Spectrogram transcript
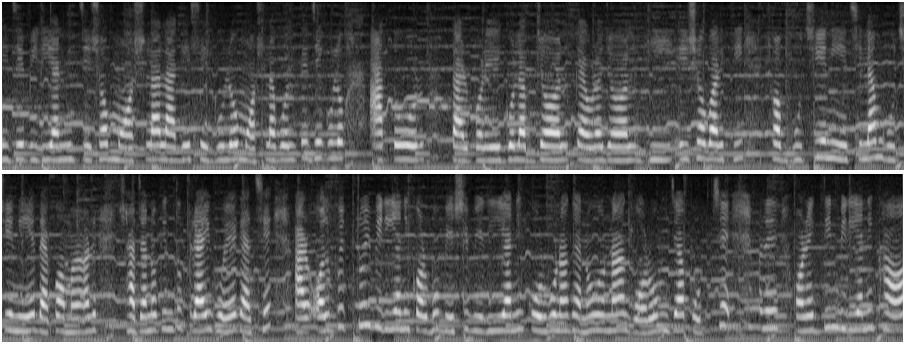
এই যে বিরিয়ানির যেসব মশলা লাগে সেগুলো, মশলা বলতে যেগুলো আতর, তারপরে গোলাপ জল, কেওড়া জল, ঘি, এইসব আর কি সব গুছিয়ে নিয়েছিলাম, গুছিয়ে নিয়ে দেখো আমার সাজানো কিন্তু প্রায় হয়ে গেছে। আর অল্প একটুই বিরিয়ানি করব, বেশি বিরিয়ানি করব না কেন? না, গরম যা পড়ছে মানে অনেক দিন বিরিয়ানি খাওয়া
